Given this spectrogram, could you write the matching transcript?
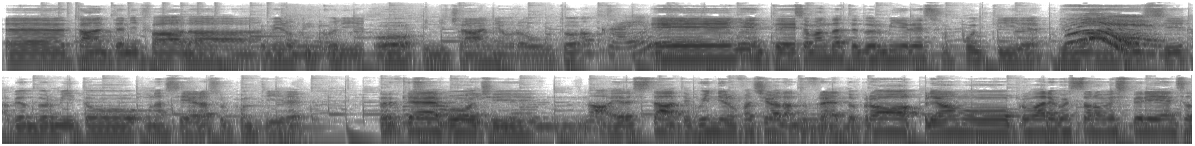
eh, tanti anni fa, da più o meno piccolino. Oh, 15 anni avrò avuto. Ok. E niente, siamo andati a dormire sul pontile di un Eh! lago, sì, abbiamo dormito una sera sul pontile. Perché, boh, ci... No, era estate, quindi non faceva tanto freddo, però volevamo provare questa nuova esperienza.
